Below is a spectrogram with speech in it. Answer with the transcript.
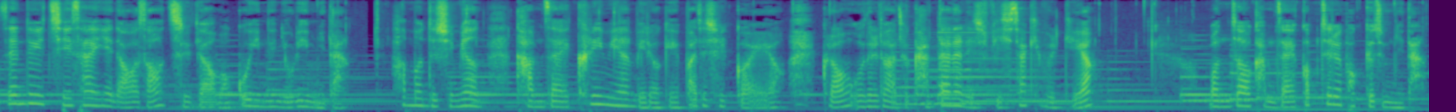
샌드위치 사이에 넣어서 즐겨 먹고 있는 요리입니다. 한번 드시면 감자의 creamy한 매력에 빠지실 거예요. 그럼 오늘도 아주 간단한 레시피 시작해 볼게요. 먼저 감자의 껍질을 벗겨줍니다.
